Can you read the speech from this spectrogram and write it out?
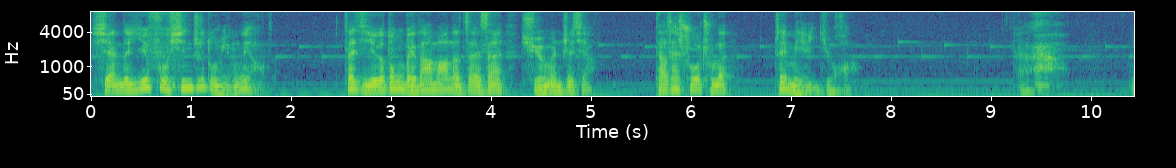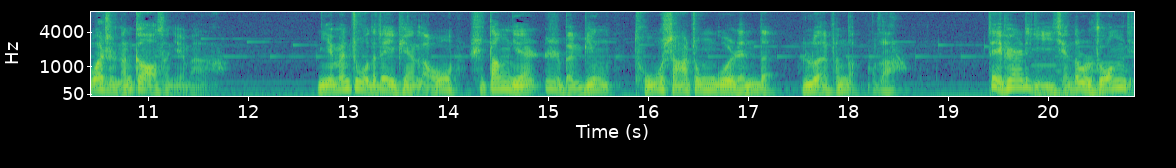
显得一副心知肚明的样子。在几个东北大妈的再三询问之下，他才说出了这么一句话：“哎呀，我只能告诉你们啊。”你们住的这片楼是当年日本兵屠杀中国人的乱坟岗子，这片地以前都是庄稼，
